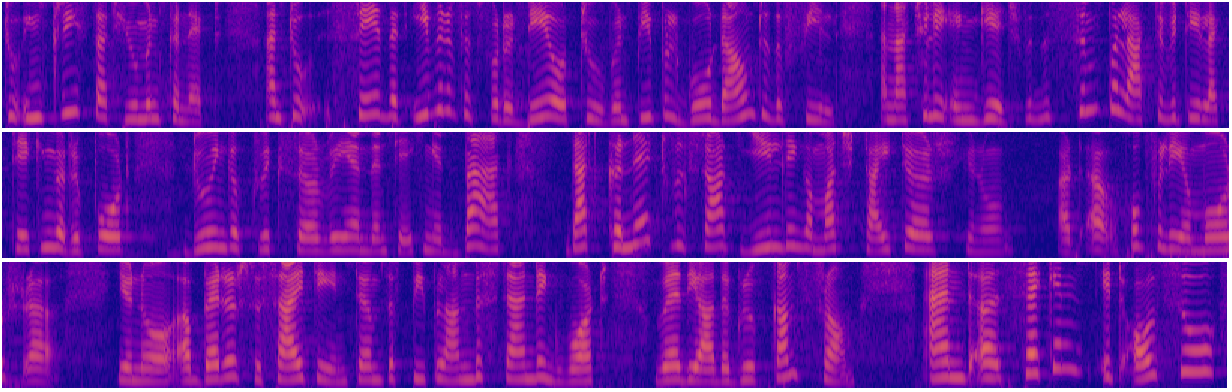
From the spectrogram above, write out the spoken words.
to increase that human connect and to say that even if it's for a day or two, when people go down to the field and actually engage with a simple activity like taking a report, doing a quick survey, and then taking it back, that connect will start yielding a much tighter, you know, hopefully a more, uh, you know, a better society in terms of people understanding what where the other group comes from. And uh, second, it also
